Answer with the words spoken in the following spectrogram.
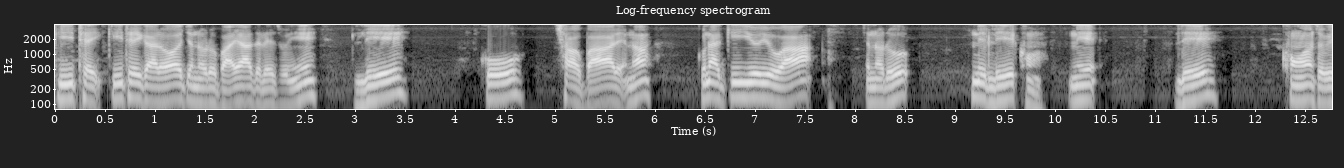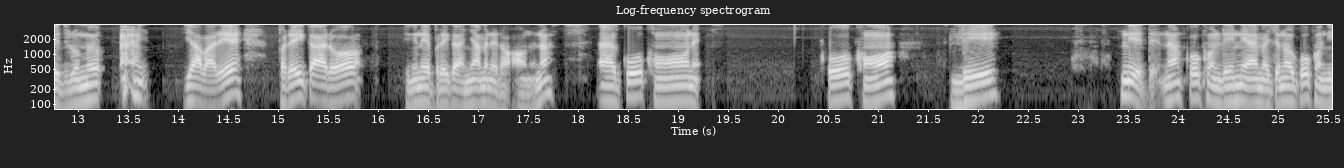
ကြီးထိတ်ကြီးထိတ်ကတော့ကျွန်တော်တို့ဗာရတယ်လဲဆိုရင် 4 9 6ပါတဲ့နော်ခုနကီယိုယိုကကျွန်တော်တို့2 4ခွန်2 4ခွန်ဆိုပြီးဒီလိုမျိုးရပါတယ်ဘရိတ်ကတော့ဒီကနေ့ဘရိတ်ကညမနဲ့တော့အောင်တယ်နော်အဲ9ခွန်တဲ့9ခွန်4နှစ်တဲ့နော်9ခွန်4နှစ်အဲ့မှာကျွန်တော်9ခွန်ဒီ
